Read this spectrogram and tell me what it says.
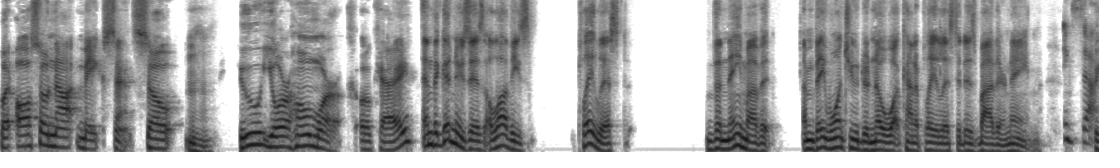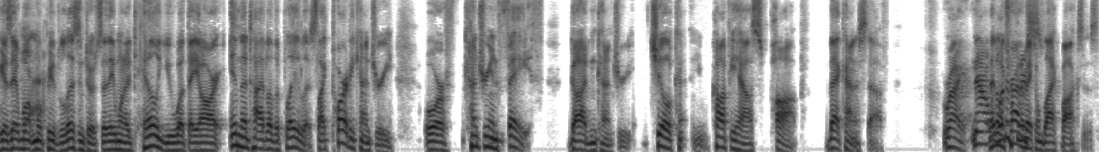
but also not make sense. So Mhm. do your homework, okay? And the good news is a lot of these playlists, the name of it, I mean, they want you to know what kind of playlist it is by their name exactly because they want yeah. more people to listen to it. So they want to tell you what they are in the title of the playlist, like party country or country and faith, God and country, chill, co- coffee house, pop, that kind of stuff. Right. Now, They don't try to make there's- them black boxes.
